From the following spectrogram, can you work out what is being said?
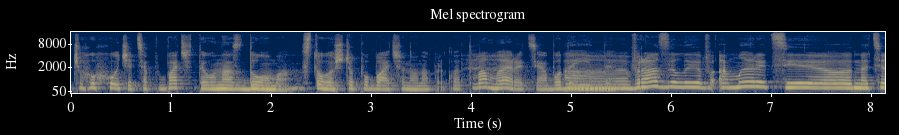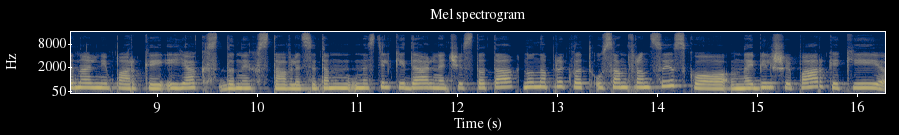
чого хочеться побачити у нас вдома, з того, що побачено, наприклад, в Америці або де інде. Вразили в Америці е, національні парки і як до них ставляться. Там настільки ідеальна чистота. Ну, наприклад, у Сан-Франциско найбільший парк, який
